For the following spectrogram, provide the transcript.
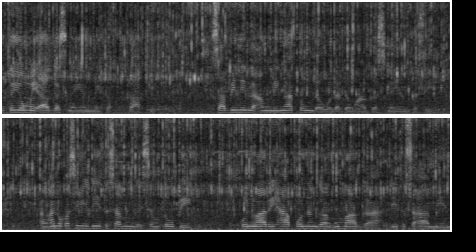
Ito yung may agas ngayon, may ka- kaaki. Sabi nila ang lingatong daw wala daw agas ngayon kasi ang ano kasi dito sa amin guys, ang tubig, kunwari hapon hanggang umaga dito sa amin,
